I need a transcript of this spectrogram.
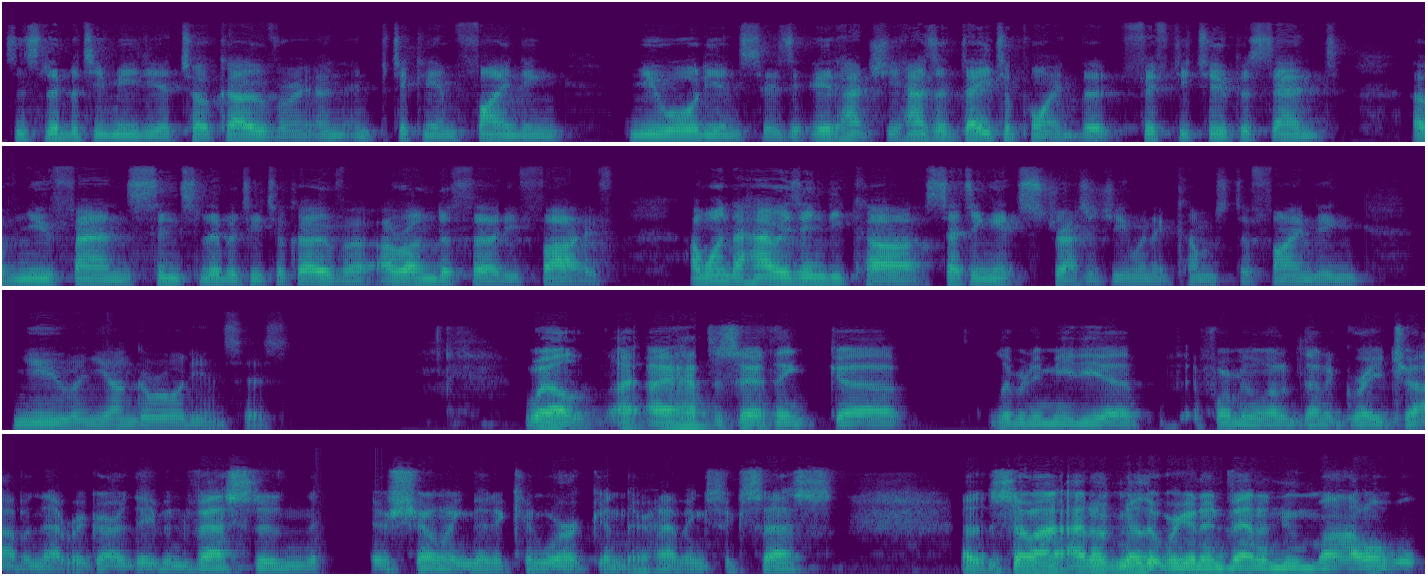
since Liberty Media took over, and, and, particularly in finding new audiences. It actually has a data point that 52% of new fans since Liberty took over are under 35. I wonder how is IndyCar setting its strategy when it comes to finding new and younger audiences. Well, I, I have to say, I think uh, Liberty Media, Formula One have done a great job in that regard. They've invested and they're showing that it can work and they're having success. Uh, so I, I, don't know that we're going to invent a new model. We'll,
